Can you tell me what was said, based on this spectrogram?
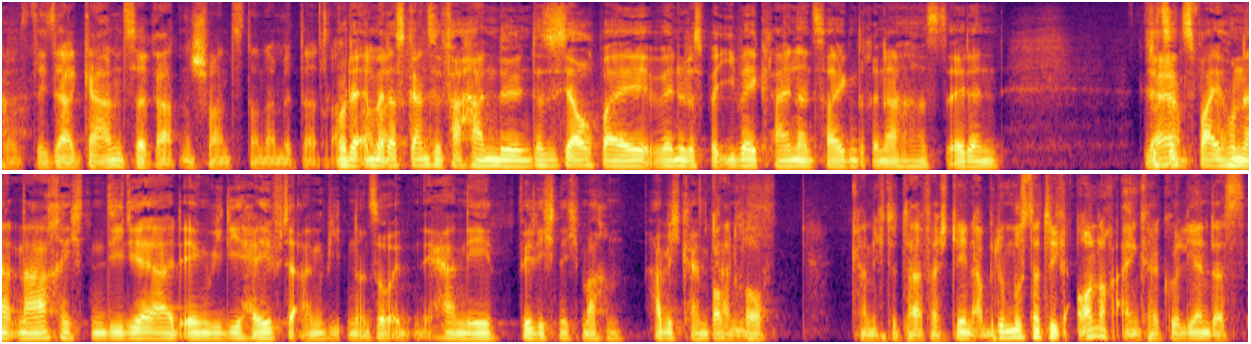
Dass dieser ganze Rattenschwanz dann damit da dran. Oder immer Aber- das Ganze verhandeln. Das ist ja auch bei, wenn du das bei eBay Kleinanzeigen drin hast, ey, dann kriegst Ja, du ja. 200 Nachrichten, die dir halt irgendwie die Hälfte anbieten und so. Ja, nee, will ich nicht machen. Habe ich keinen Bock kann drauf. Ich, kann ich total verstehen. Aber du musst natürlich auch noch einkalkulieren, dass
